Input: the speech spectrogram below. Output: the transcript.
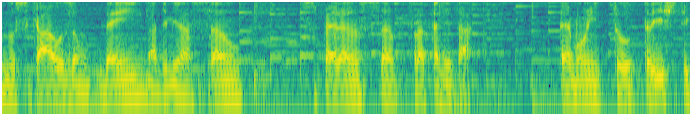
nos causam bem, admiração, esperança, fraternidade. É muito triste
